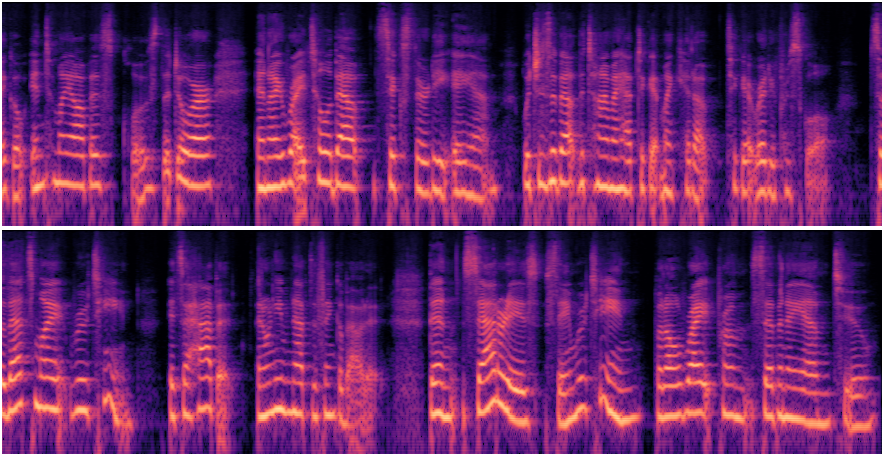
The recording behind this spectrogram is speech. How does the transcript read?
I go into my office, close the door, and I write till about 6:30 a.m., which is about the time I have to get my kid up to get ready for school. So that's my routine. It's a habit. I don't even have to think about it. Then Saturdays, same routine, but I'll write from 7 a.m. to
